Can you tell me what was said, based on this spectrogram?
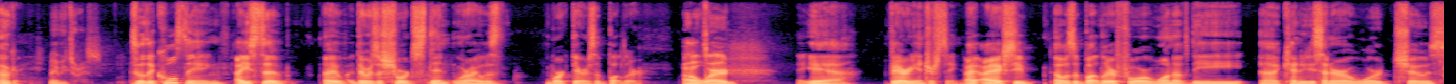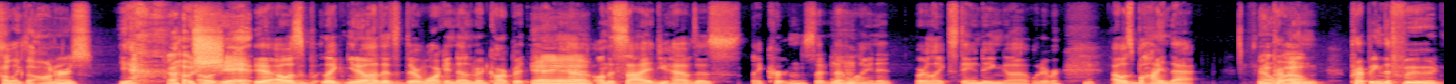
Okay. maybe twice. So the cool thing, I used to. I, there was a short stint where I was worked there as a butler. Oh, word. Yeah, very interesting. I, I actually I was a butler for one of the uh, Kennedy Center Award shows. Oh, like the honors. Yeah, Oh shit. yeah. I was like, you know how they're walking down the red carpet, Yeah, then you yeah, have, on the side you have those like curtains that, that Mhm. line it, or like standing, uh, whatever. Hmm. I was behind that, Oh wow, prepping prepping the food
